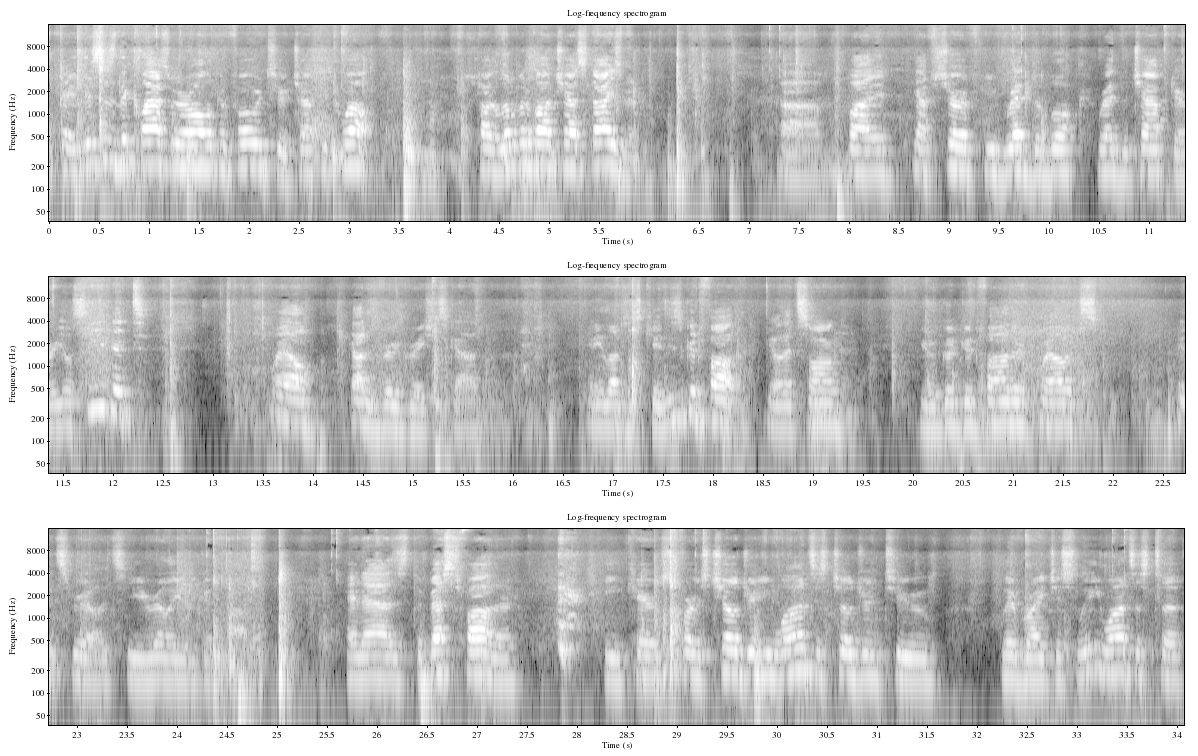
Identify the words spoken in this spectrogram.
Okay, this is the class we were all looking forward to, chapter 12. Talk a little bit about chastisement. Um, but I'm sure if you've read the book, read the chapter, you'll see that, well, God is a very gracious God. And He loves His kids. He's a good father. You know, that song, You're a Good, Good Father. Well, it's it's real. It's He really is a good father. And as the best father, he cares for his children. He wants his children to live righteously. He wants us to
